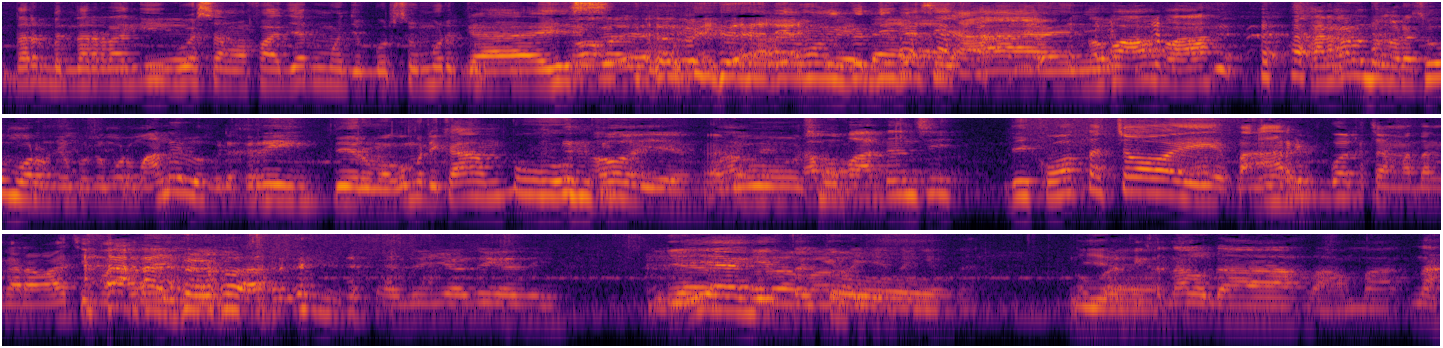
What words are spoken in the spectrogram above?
Ntar bentar lagi Iya. gue sama Fajar mau jebur sumur guys. Oh, iya. Dia mau ikut Beda. juga sih. Ay. Apa apa? Sekarang kan udah gak ada sumur, nyebur sumur mana lu? Udah kering. Di rumah gue mau di kampung. Oh iya. Aduh, Kamu paten sih. Di kota coy. Pak Arif gue kecamatan Karawaci Pak Arif. Anjing. Iya, Iya gitu gitu gitu gitu. Oh, Iya. Berarti kenal udah lama. Nah,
